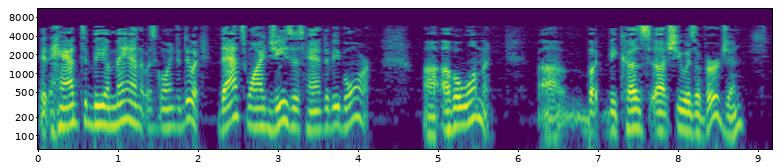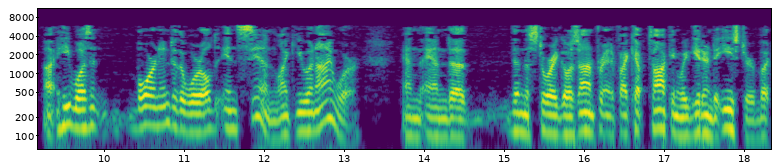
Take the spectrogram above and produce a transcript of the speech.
It had to be a man that was going to do it. That's why Jesus had to be born uh, of a woman. Uh, but because uh, she was a virgin, uh, he wasn't born into the world in sin like you and I were. And and then the story goes on. If I kept talking, we'd get into Easter, but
